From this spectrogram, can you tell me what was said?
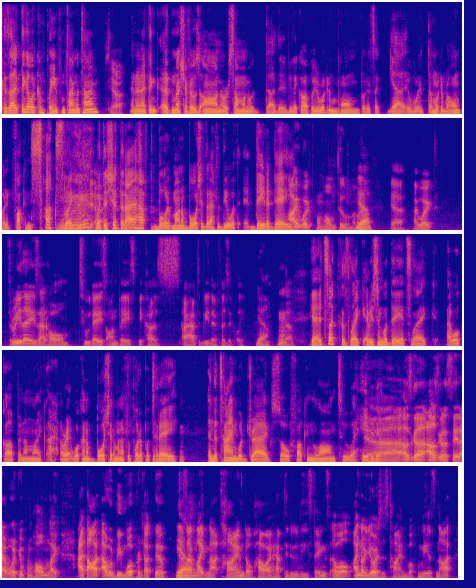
because I think I would complain from time to time, yeah and then I think I'm not sure if it was on or someone would uh, they'd be like, "Oh, but you're working from home," but it's like, yeah, it, wo- I'm working from home, but it fucking sucks. Mm-hmm. Like Yeah. with the shit that I have, to, bull- amount of bullshit that I have to deal with eh, day to day. I worked from home too. Remember? Yeah, yeah. I worked three days at home, two days on base because I had to be there physically. yeah, Yeah, hmm. yeah. It sucked because like every single day, it's like I woke up and I'm like, "Ah, all right, what kind of bullshit I'm gonna have to put up with today? and the time would drag so fucking long too. I hated yeah. it. I was gonna, I was gonna say that working from home, like I thought I would be more productive because Yeah. I'm like not timed of how I have to do these things. Uh, Well, I know yours is timed, but for me, it's not.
